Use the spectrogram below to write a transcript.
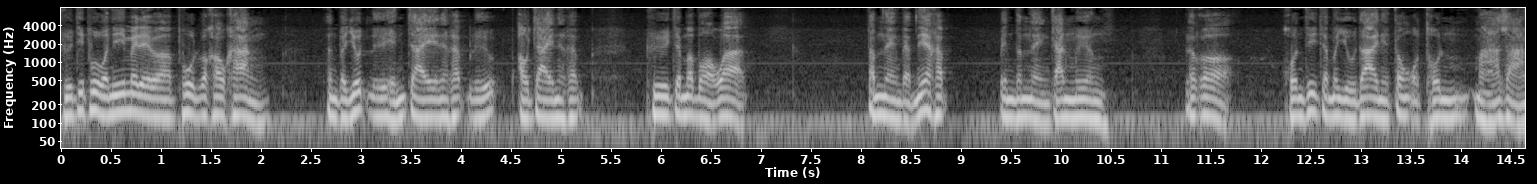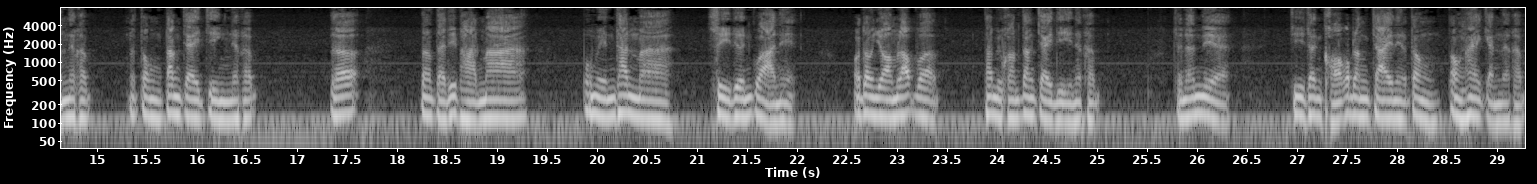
คือที่พูดวันนี้ไม่ได้ว่าพูดว่าเข้าข้างท่านประยุทธ์หรือเห็นใจนะครับ หรือเอาใจนะครับ คือจะมาบอกว่าตำแหน่งแบบนี้ครับ เป็นตำแหน่งการเมือง แล้วก็คนที่จะมาอยู่ได้เนี่ยต้องอดทนมหาศาลนะครับและต้องตั้งใจจริงนะครับ แล้วตั้งแต่ที่ผ่านมาผมเห็นท่านมาสี่เดือนกว่าเนี่ยก็ต้องยอมรับว่า ท่ามีความตั้งใจดีนะครับ ฉะนั้นเนี่ยที่ท่านขอกำลังใจเนี่ยต้องต้องให้กันนะครับ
